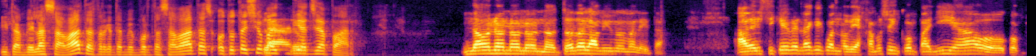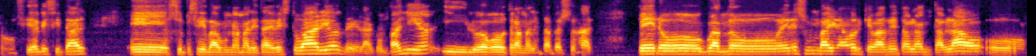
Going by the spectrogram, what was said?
I també les sabates, perquè també porta sabates, o tot això claro. va viatjar a part? No, no, no, no, no, todo la misma maleta. A ver, sí que es verdad que cuando viajamos en compañía o con producciones y tal, eh, siempre se lleva una maleta de vestuario de la compañía y luego otra maleta personal. Pero cuando eres un bailador que vas de tablao en tablao o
